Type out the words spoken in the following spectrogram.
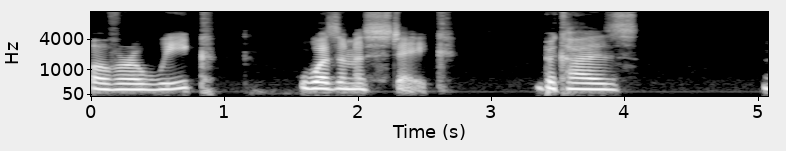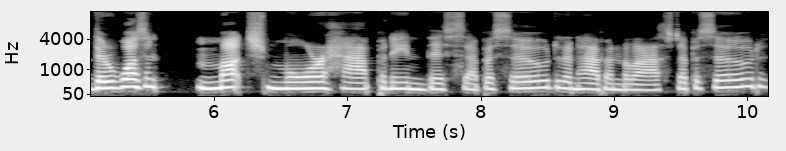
over a week was a mistake because there wasn't much more happening this episode than happened last episode.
